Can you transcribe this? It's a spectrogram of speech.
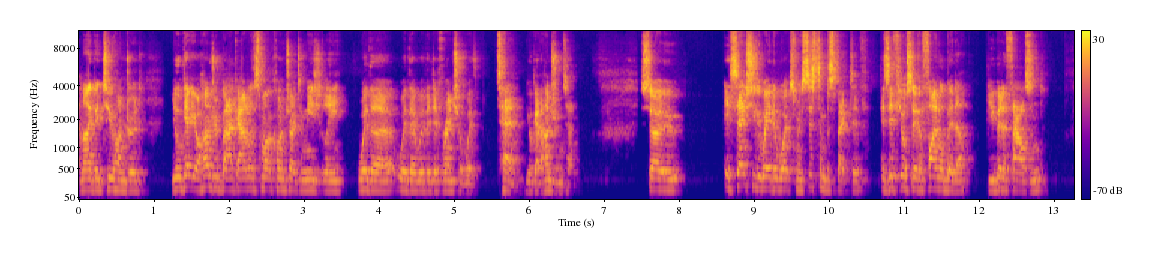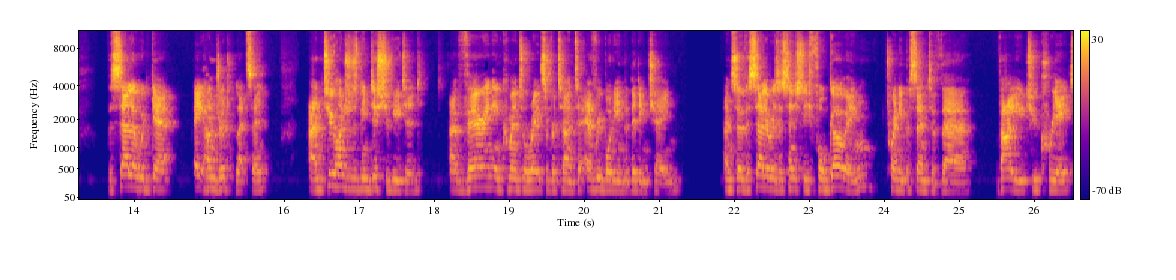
and I bid 200, you'll get your 100 back out of the smart contract immediately with a with a with a differential with 10. You'll get 110. So essentially the way that works from a system perspective is if you're say the final bidder you bid a thousand the seller would get 800 let's say and 200 has been distributed at varying incremental rates of return to everybody in the bidding chain. And so the seller is essentially foregoing 20% of their value to create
